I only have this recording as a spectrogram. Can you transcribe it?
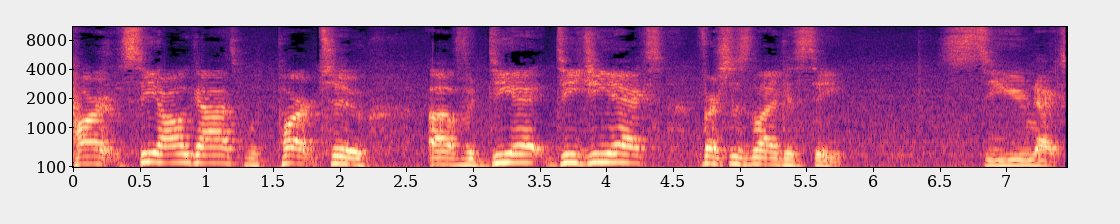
part. See y'all guys with part two of DGX versus Legacy. See you next.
